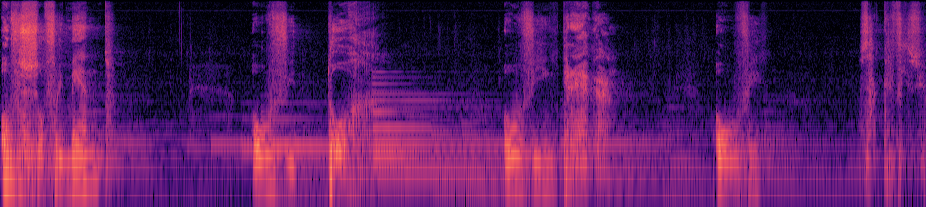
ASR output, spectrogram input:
houve sofrimento, houve dor, houve entrega, houve sacrifício,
